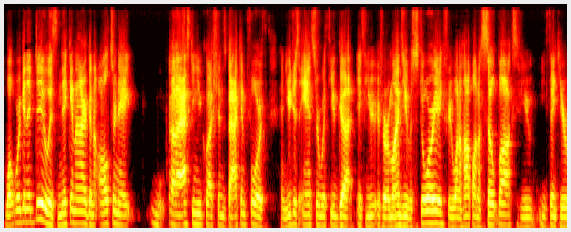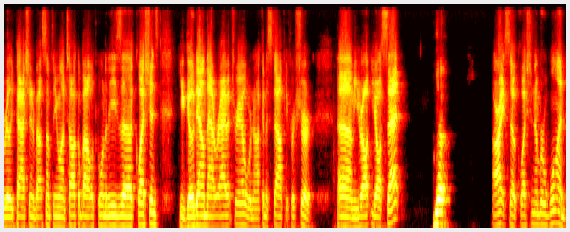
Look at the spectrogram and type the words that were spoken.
what we're gonna do is Nick and I are gonna alternate uh, asking you questions back and forth, and you just answer with your gut. If you if it reminds you of a story, if you want to hop on a soapbox, if you you think you're really passionate about something you want to talk about with one of these uh, questions, you go down that rabbit trail. We're not gonna stop you for sure. Um, you're all you all set? Yep. All right. So question number one:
